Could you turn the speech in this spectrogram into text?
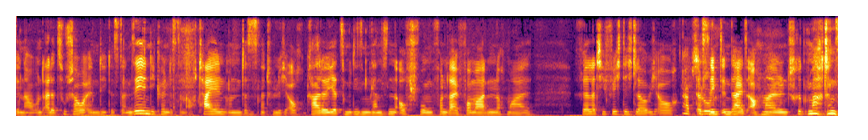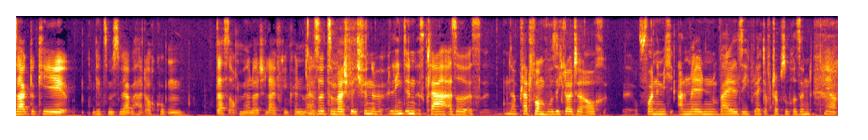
Genau, und alle ZuschauerInnen, die das dann sehen, die können das dann auch teilen. Und das ist natürlich auch gerade jetzt mit diesem ganzen Aufschwung von Live-Formaten nochmal relativ wichtig, glaube ich auch, dass Absolut. LinkedIn da jetzt auch mal einen Schritt macht und sagt, okay, jetzt müssen wir aber halt auch gucken, dass auch mehr Leute live gehen können. Also zum Beispiel, ich finde, LinkedIn ist klar, also ist eine Plattform, wo sich Leute auch, vornehmlich anmelden, weil sie vielleicht auf Jobsuche sind. Ja.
